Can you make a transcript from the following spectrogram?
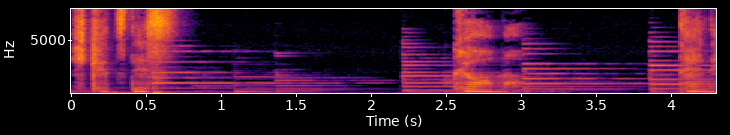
秘訣です。今日も丁寧に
